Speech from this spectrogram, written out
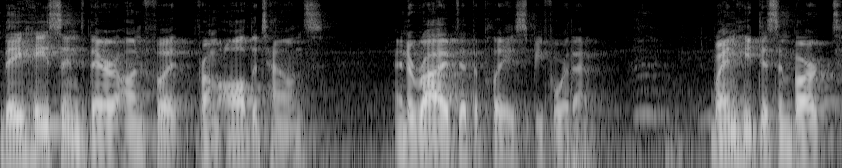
They hastened there on foot from all the towns and arrived at the place before them. When he disembarked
